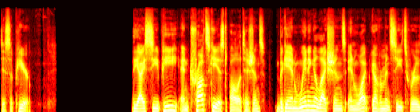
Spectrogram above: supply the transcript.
disappear. The ICP and Trotskyist politicians began winning elections in what government seats were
